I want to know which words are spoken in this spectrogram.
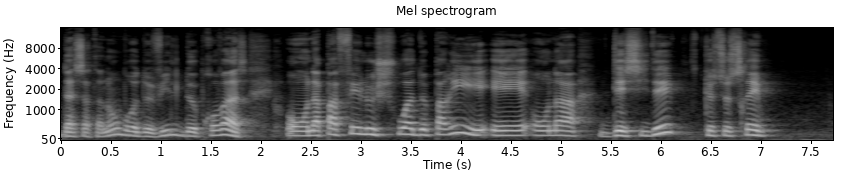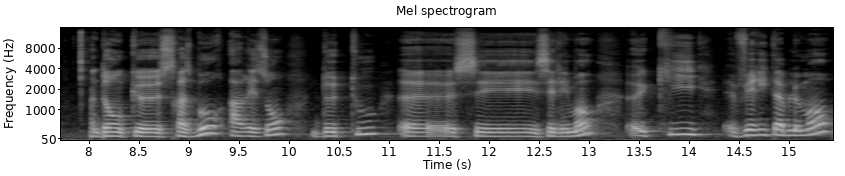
d'un certain nombre de villes de province. On n'a pas fait le choix de Paris et on a décidé que ce serait donc euh, Strasbourg a raison de tous euh, ces éléments euh, qui véritablement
